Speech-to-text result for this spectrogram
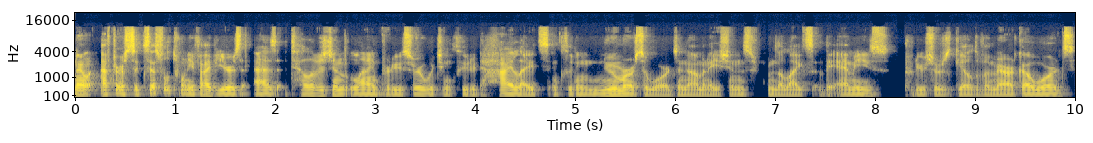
Now, after a successful 25 years as a television line producer, which included highlights, including numerous awards and nominations from the likes of the Emmys, Producers Guild of America Awards,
